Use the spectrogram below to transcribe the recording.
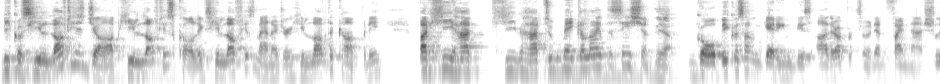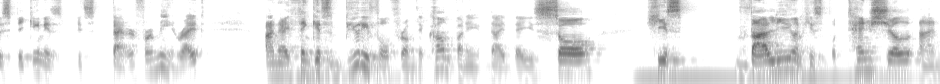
because he loved his job, he loved his colleagues, he loved his manager, he loved the company, but he had he had to make a life decision. Yeah. Go because I'm getting this other opportunity, and financially speaking, is it's better for me, right? And I think it's beautiful from the company that they saw his value and his potential and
